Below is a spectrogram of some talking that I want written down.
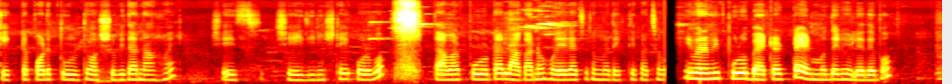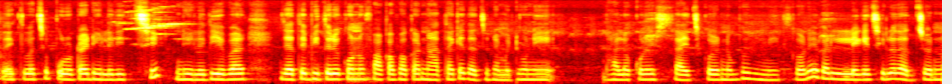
কেকটা পরে তুলতে অসুবিধা না হয়। সেই সেই জিনিসটাই করব। তা আমার পুরোটা লাগানো হয়ে গেছে, তোমরা দেখতে পাচ্ছ। এবার আমি পুরো ব্যাটারটা এর মধ্যে ঢেলে দেবো। দেখতে পাচ্ছ পুরোটাই ঢেলে দিচ্ছি। ঢেলে দিয়ে এবার যাতে ভিতরে কোনো ফাঁকা ফাঁকা না থাকে, তার জন্য আমি একটুখানি ভালো করে সাইজ করে নেব মিক্স করে। এবার লেগেছিলো, তার জন্য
